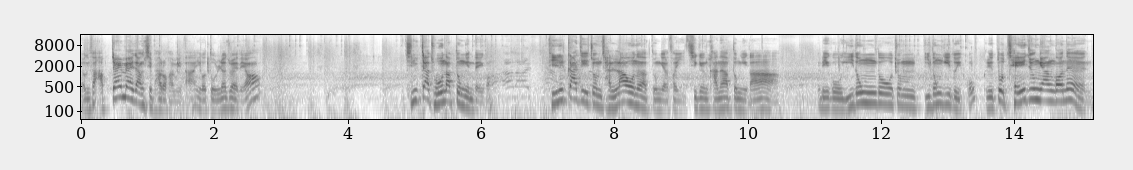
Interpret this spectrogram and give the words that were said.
여기서 앞절멸 장치 바로 갑니다. 이것도 올려줘야 돼요. 진짜 좋은 합동기인데 이거. 딜까지 좀 잘 나오는 합동기라서 이- 지금 가는 합동기가. 그리고 이동도 좀 이동기도 있고. 그리고 또 제일 중요한 거는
